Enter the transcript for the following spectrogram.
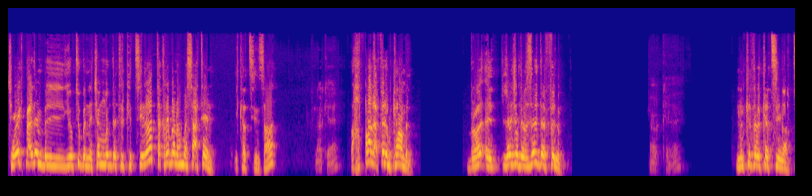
شيكت بعدين باليوتيوب إنه كم مدة ال cutscene ات تقريبا هم ساعتين ال cutscenes ها؟ okay. راح تطالع فيلم كامل. Legend of Zelda فيلم okay من كثر ال cutscene ات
